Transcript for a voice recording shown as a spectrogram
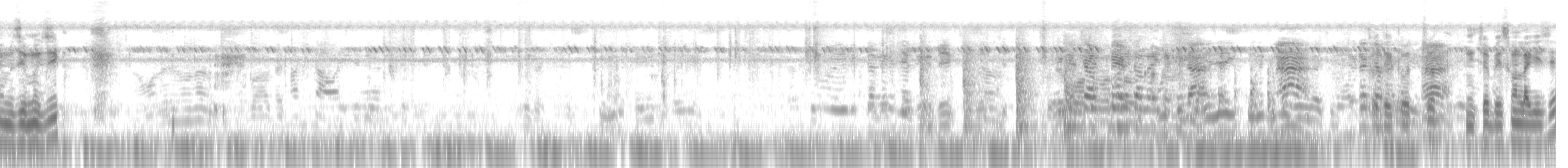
এমজি মিউজিক তো দেখতে পাচ্ছ নিচে বেসন লাগিয়েছে।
